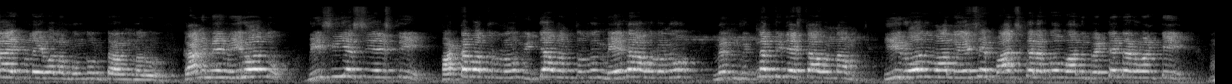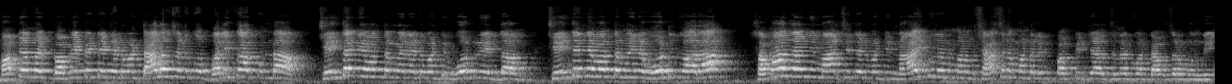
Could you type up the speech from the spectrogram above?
నాయకులు ఇవాళ ముందు ఉంటా ఉన్నారు. కానీ మేము ఈరోజు బీసీఎస్సీ ఎస్టీ పట్టభద్రులను విద్యావంతులను మేధావులను మేము విజ్ఞప్తి చేస్తా ఉన్నాం. ఈ రోజు వాళ్ళు వేసే పాచికలకు వాళ్ళు పెట్టేటటువంటి మభ్య మభ్య పెట్టేటటువంటి ఆలోచనకు బలి కాకుండా చైతన్యవంతమైనటువంటి ఓటును ఇద్దాం చైతన్యవంతమైన ఓటు ద్వారా సమాజాన్ని మార్చేటటువంటి నాయకులను మనం శాసన మండలికి పంపించాల్సినటువంటి అవసరం ఉంది.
